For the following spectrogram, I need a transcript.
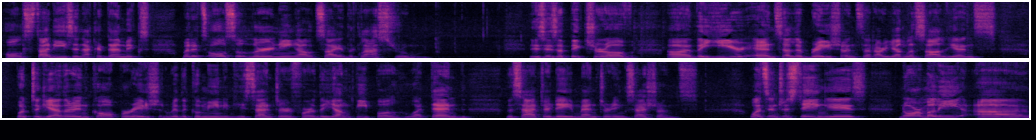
all studies and academics, but it's also learning outside the classroom. This is a picture of uh, the year-end celebrations that our Young Lasallians put together in cooperation with the Community Center for the young people who attend the Saturday mentoring sessions. What's interesting is normally, uh,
